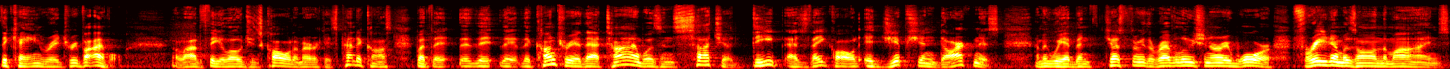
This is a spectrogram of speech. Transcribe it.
the Cane Ridge Revival. A lot of theologians call it America's Pentecost, but the, the, the, the country at that time was in such a deep, as they called, Egyptian darkness. I mean, we had been just through the Revolutionary War, freedom was on the minds.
